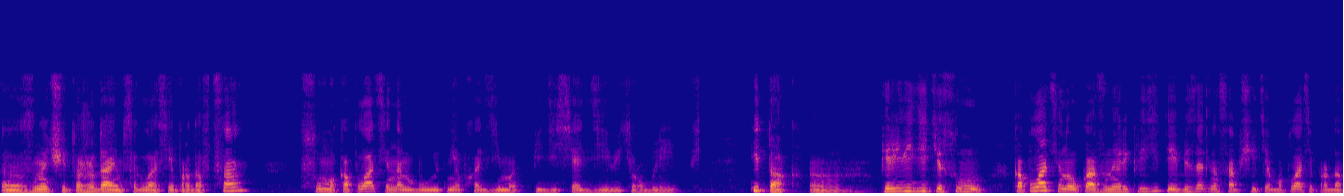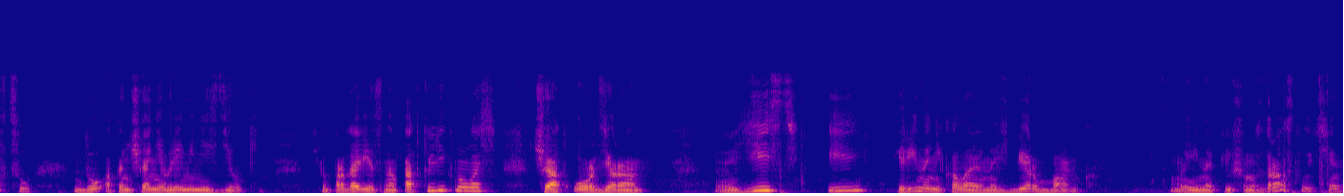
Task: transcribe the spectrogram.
Э, значит, ожидаем согласия продавца. Сумма к оплате нам будет необходимо 59 рублей. Итак, э, переведите сумму к оплате на указанные реквизиты и обязательно сообщите об оплате продавцу до окончания времени сделки. Все, продавец нам откликнулась. Чат ордера есть и Ирина Николаевна, Сбербанк. Мы ей напишем «Здравствуйте».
